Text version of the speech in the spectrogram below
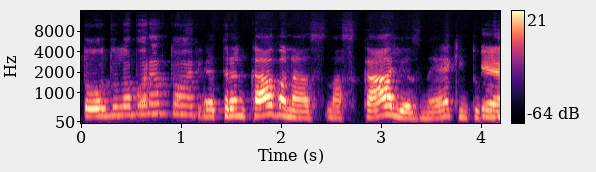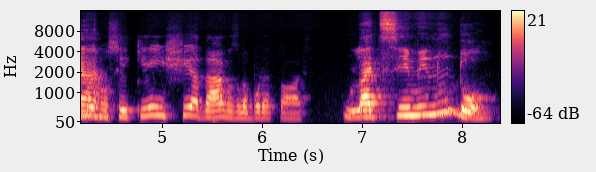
todo o laboratório. É, trancava nas, nas calhas, né? Que entupia, é. não sei o que, enchia d'água os laboratórios o lá de cima inundou.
